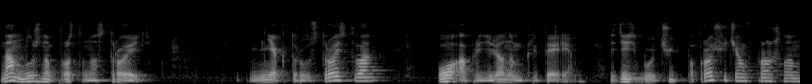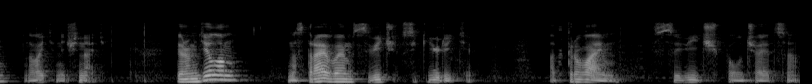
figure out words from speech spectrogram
Нам нужно просто настроить некоторые устройства по определенным критериям. Здесь будет чуть попроще, чем в прошлом. Давайте начинать. Первым делом настраиваем Switch Security. Открываем Switch, получается,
